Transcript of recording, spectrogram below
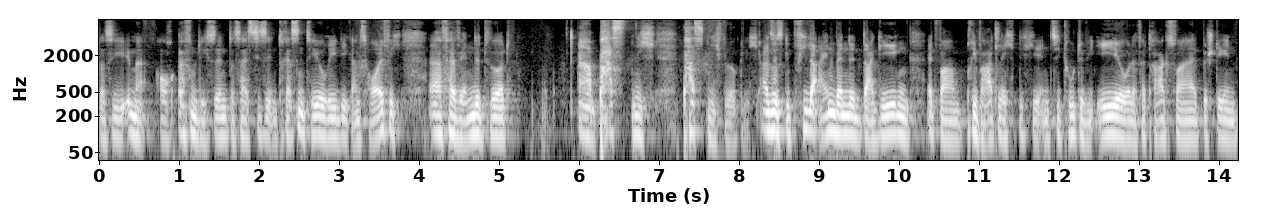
dass sie immer auch öffentlich sind. Das heißt, diese Interessentheorie, die ganz häufig verwendet wird, äh, passt nicht, passt nicht wirklich. Also es gibt viele Einwände dagegen, etwa privatrechtliche Institute wie Ehe oder Vertragsfreiheit bestehen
